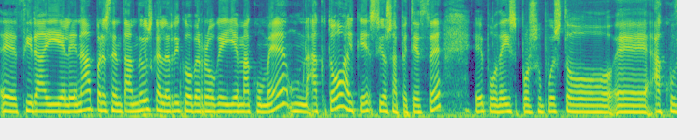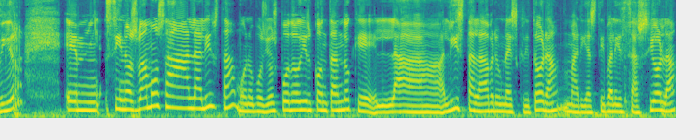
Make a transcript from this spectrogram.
eh, Cira y Elena presentando Euskal Herriko Berrogue y Emakume, un acto al que si os apetece eh, podéis por supuesto acudir. Em, si nos vamos a la lista, bueno, pues yo os puedo ir contando que la lista la abre una escritora, María Estíbaliz Sasiola.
